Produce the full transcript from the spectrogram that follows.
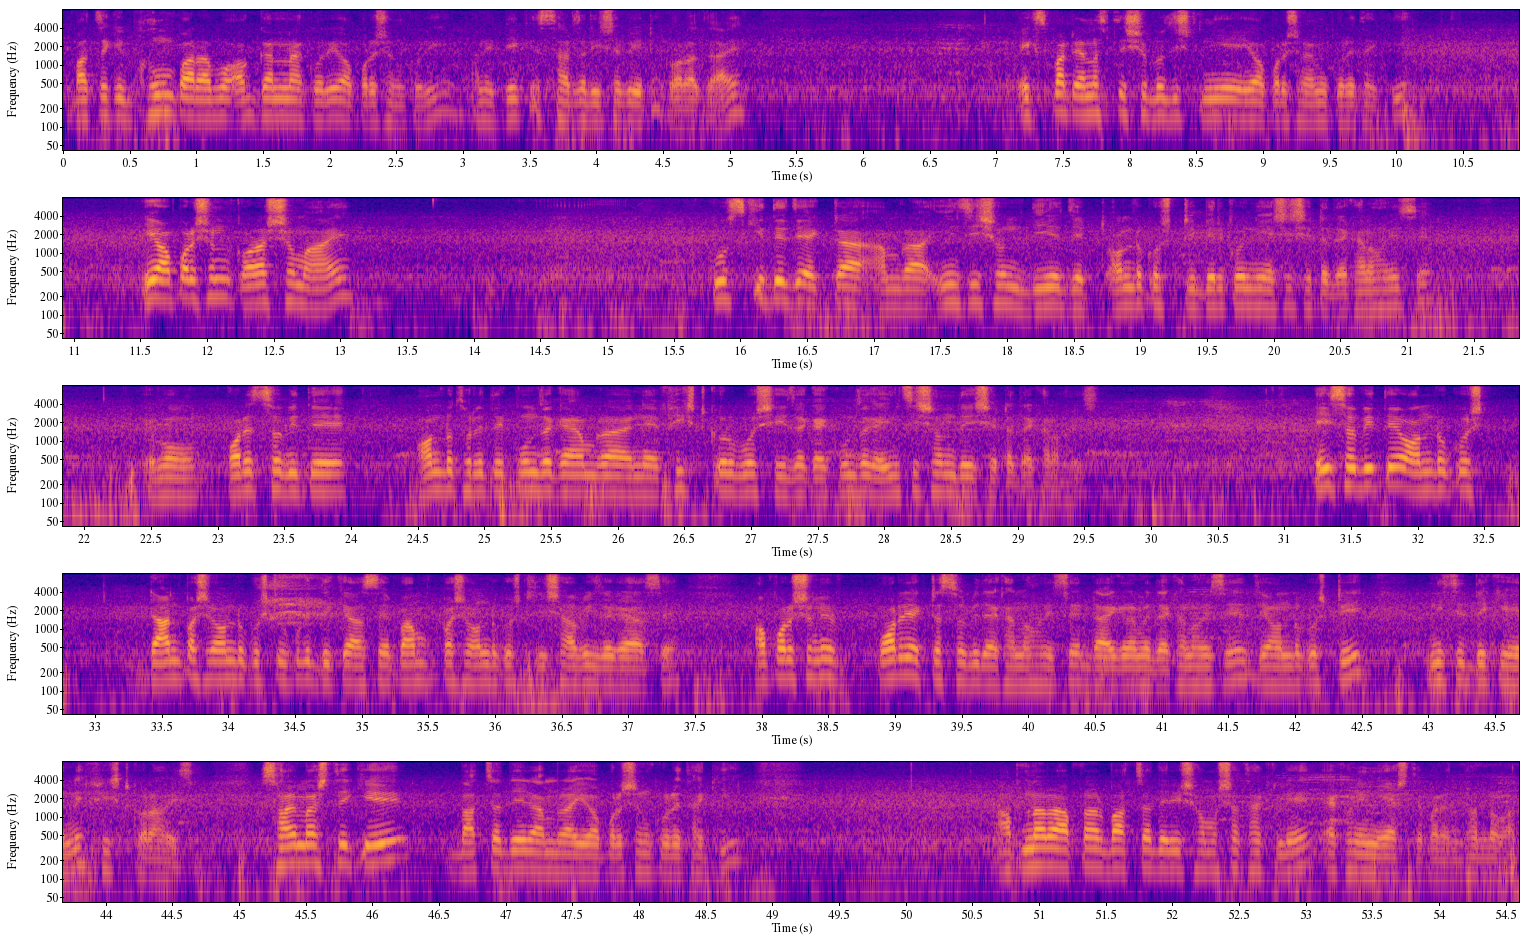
বাচ্চাকে ঘুম পাড়াবো, অজ্ঞান না করে অপারেশন করি। মানে ডেকে সার্জারি হিসেবে এটা করা যায়। এক্সপার্ট অ্যানাস্থেসিওলজিস্ট নিয়ে এই অপারেশন আমি করে থাকি। এই অপারেশন করার সময় কুস্কিতে যে একটা আমরা ইনসিশন দিয়ে যে অন্ডকোষটি বের করে নিয়ে এসি সেটা দেখানো হয়েছে। এবং পরের ছবিতে অন্ডথলিতে কোন জায়গায় আমরা এনে ফিক্সড করব, সেই জায়গায় কোন জায়গায় ইনসিশন দেই, সেটা দেখানো হয়েছে। এই ছবিতে অন্ডকোষ ডান পাশের অন্ডকোষটি উপরের দিকে আছে, বাম পাশের অন্ডকোষটি স্বাভাবিক জায়গায় আছে। অপারেশনের পরে একটা ছবি দেখানো হয়েছে ডায়াগ্রামে দেখানো হয়েছে যে অন্ডকোষটি নিচের দিকে এনে ফিক্সড করা হয়েছে। ছয় মাস থেকে বাচ্চাদের আমরা এই অপারেশন করে থাকি। আপনারা আপনার বাচ্চাদের এই সমস্যা থাকলে এখনই নিয়ে আসতে পারেন। ধন্যবাদ।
